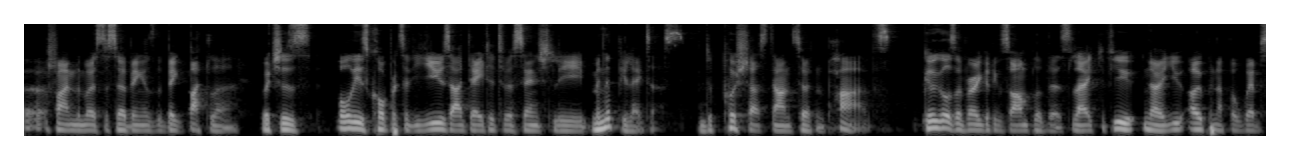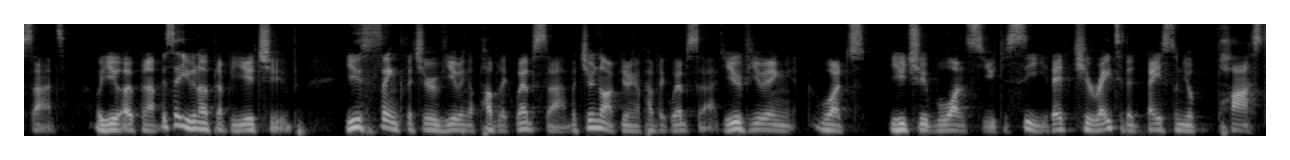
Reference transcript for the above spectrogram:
uh, find the most disturbing is the big butler, which is all these corporates that use our data to essentially manipulate us and to push us down certain paths. Google's a very good example of this. Like if you, you know, you open up a website or you open up, let's say you even open up YouTube, you think that you're viewing a public website, but you're not viewing a public website. You're viewing what YouTube wants you to see. They've curated it based on your past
